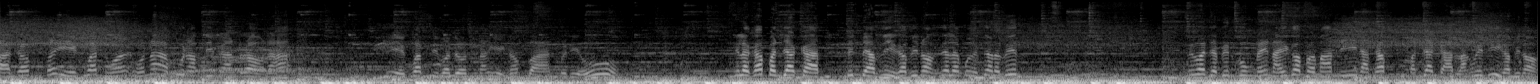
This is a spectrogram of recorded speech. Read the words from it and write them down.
บาครับพระเอกวัดหัวหัวหน้าผู้นำทีมงานเรานะฮะพระเอกวัดสิบดลนางเอกน้ำหวานมาเดียวนี่แหละครับบรรยากาศเป็นแบบนี้ครับพี่น้องแต่ละมือแต่ละเวทไม่ว่าจะเป็นวงไหนๆก็ประมาณนี้นะครับบรรยากาศหลังเวทีครับพี่น้อง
